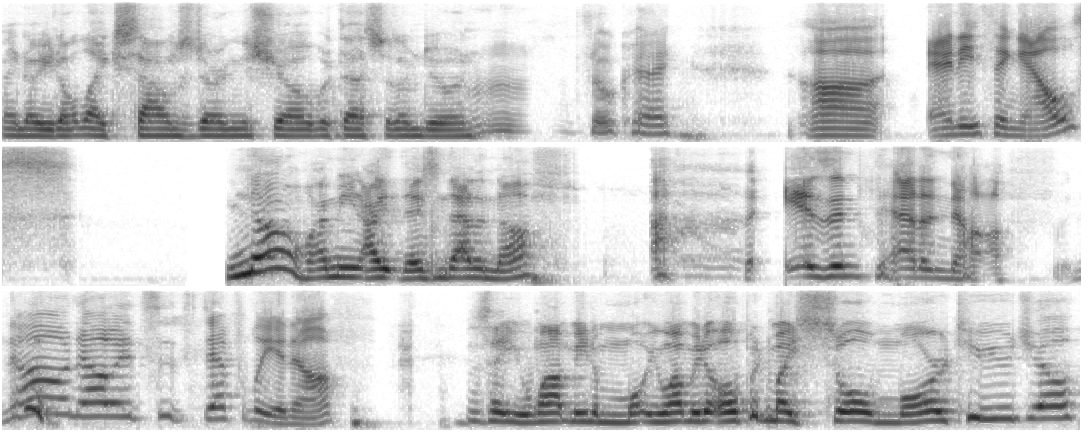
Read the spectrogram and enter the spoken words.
I know you don't like sounds during the show, but that's what I'm doing. Mm, It's okay. Uh, anything else? No, I mean, I, isn't that enough? Isn't that enough? No, no, it's it's definitely enough. So you want me to mo- you want me to open my soul more to you, Joe?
